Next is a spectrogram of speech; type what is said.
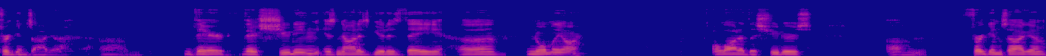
for Gonzaga. Um, their their shooting is not as good as they uh, normally are. A lot of the shooters um, for Gonzaga,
